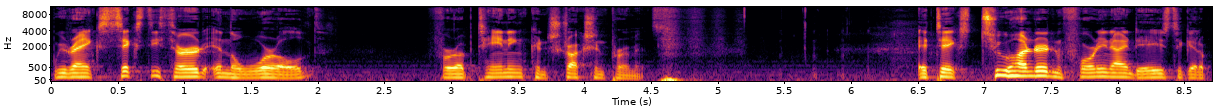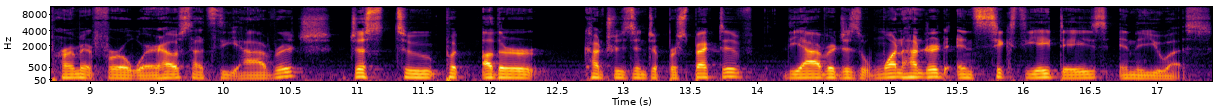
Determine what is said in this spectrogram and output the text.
We rank 63rd in the world for obtaining construction permits. It takes 249 days to get a permit for a warehouse. That's the average. Just to put other countries into perspective, the average is 168 days in the US.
